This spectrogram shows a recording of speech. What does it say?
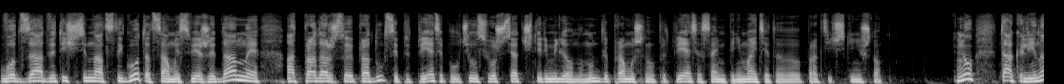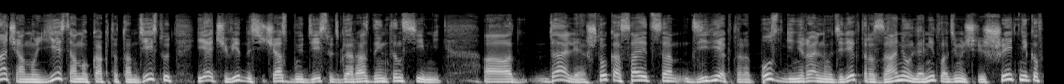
Вот за 2017 год, это самые свежие данные, от продажи своей продукции продукции предприятие получило всего 64 миллиона. Ну, для промышленного предприятия, сами понимаете, это практически ничто. Ну, так или иначе, оно есть, оно как-то там действует, и, очевидно, сейчас будет действовать гораздо интенсивней. А, далее, что касается директора. Пост генерального директора занял Леонид Владимирович Решетников.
